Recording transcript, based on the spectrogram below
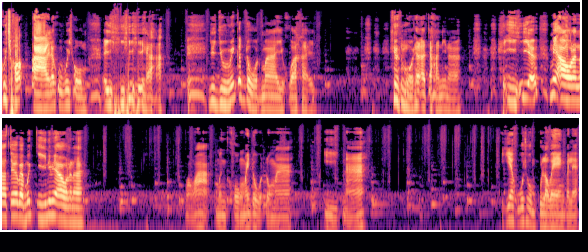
กูช็อกตายแล้วคุณผู้ชม ไอ้เหี้ยอยู่ๆไม่กระโดดมาไอ้ควายนี่มันหมอท่านอาจารย์นี่นะไอ้เหี้ยไม่เอาแล้วนะเจอแบบเมื่อกี้นี่ไม่เอาแล้วนะหวังว่ามึงคงไม่โดดลงมา อีกนะไอ้เหี้ยคุณผู้ชมกูระแวงไปแล้ว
